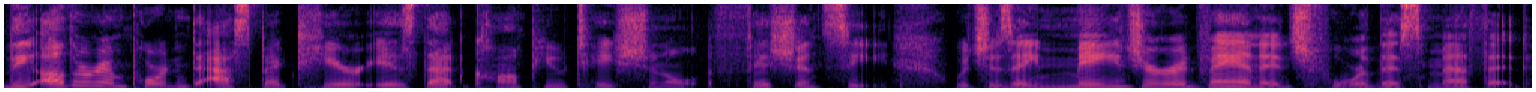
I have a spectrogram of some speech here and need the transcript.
The other important aspect here is that computational efficiency, which is a major advantage for this method.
